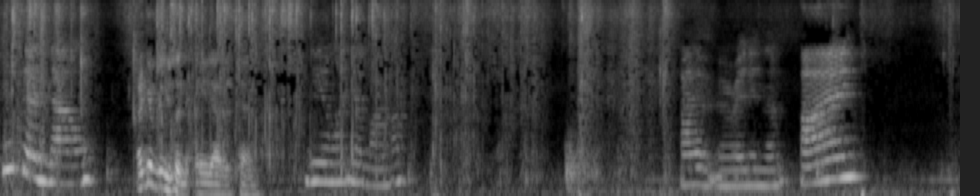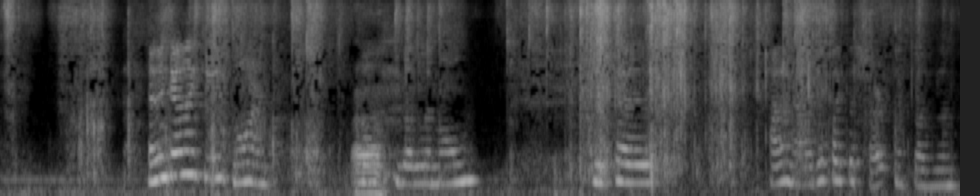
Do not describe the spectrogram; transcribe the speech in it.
she said no. I give these an 8 out of 10. Do you like your mama? I haven't been rating them. I I think I like these more. Uh, the, the lemon. Because I don't know, I just like the sharpness of them.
